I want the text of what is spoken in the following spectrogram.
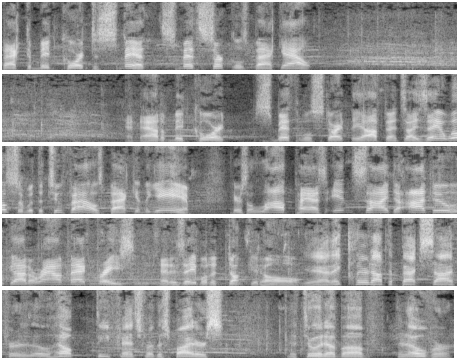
Back to midcourt to Smith. Smith circles back out. And now to midcourt. Smith will start the offense. Isaiah Wilson with the two fouls back in the game. Here's a lob pass inside to Ado, who got around Matt Grace and is able to dunk it home. Yeah, they cleared out the backside for a little help defense for the Spiders. They threw it above and over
